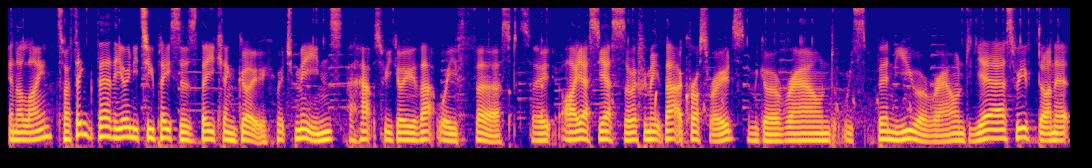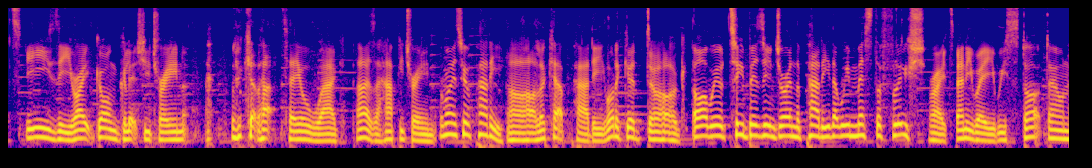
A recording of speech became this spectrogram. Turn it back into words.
in a line. So I think they're the only two places they can go, which means perhaps we go that way first. So, oh yes, yes. So if we make that a crossroads, then we go around, we spin you around. Yes, we've done it. Easy. Right, go on, glitchy train. look at that tail wag. That is a happy train. Reminds me of Paddy. Oh, look at Paddy. What a good dog. Oh, we were too busy enjoying the Paddy that we missed the floosh. Right, anyway, we start down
